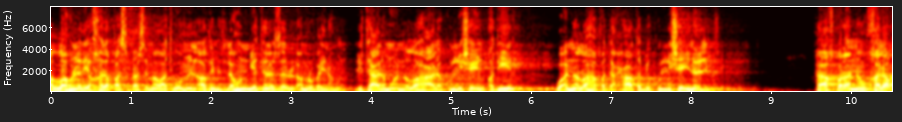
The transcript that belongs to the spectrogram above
الله الذي خلق سبع سماوات ومن الأرض مثلهن يتنزل الأمر بينهن لتعلموا أن الله على كل شيء قدير وأن الله قد أحاط بكل شيء علما. فأخبر أنه خلق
